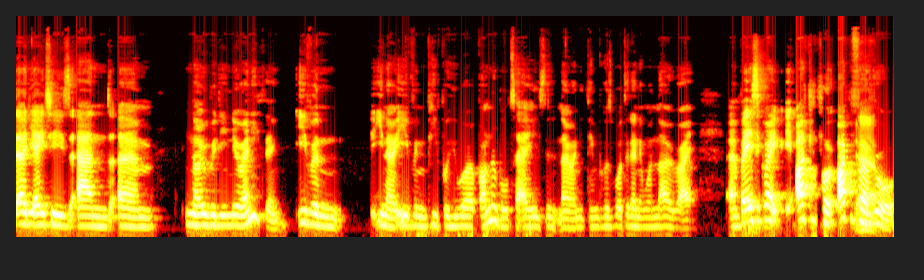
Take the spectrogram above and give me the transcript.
the early '80s, and um, nobody knew anything. Even you know, even people who were vulnerable to AIDS didn't know anything because what did anyone know, right? Um, but it's great. I prefer I prefer Yeah. Raw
